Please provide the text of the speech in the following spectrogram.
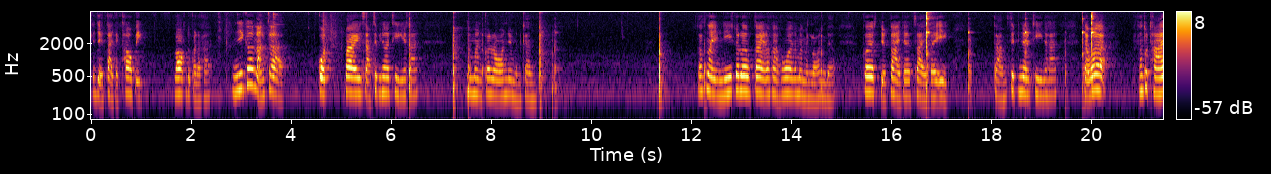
ก็เดี๋ยวต่ายจะเข้าไปอีกรอบดูก่อนนะคะ อันนี้ก็หลังจากกดไป 30วินาทีนะคะ น้ำมันก็ร้อนอยู่เหมือนกัน ลักษณะอย่างนี้ก็เริ่มใกล้แล้วค่ะ เพราะว่าน้ำมันมันร้อนอยู่แล้ว ก็เดี๋ยวต่ายจะใส่ไปอีก 30วินาทีนะคะ แต่ว่า รั้งสุดท้าย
